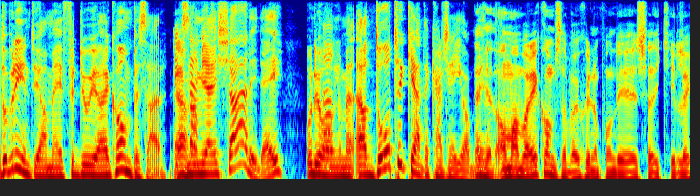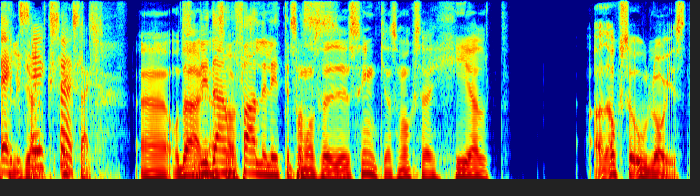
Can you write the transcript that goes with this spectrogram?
då bryr inte jag mig för du och jag är kompisar. Men om jag är kär i dig och du hånglar med, ja då tycker jag att det kanske är jobbigt. Exakt. Om man bara är kompisar, vad är skillnaden på om det är tjej, kille, kille, kille? Exakt. Exakt. Eh, och där Så det är där hon faller lite på... som hon säger i synken som också är helt, ja, också ologiskt.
